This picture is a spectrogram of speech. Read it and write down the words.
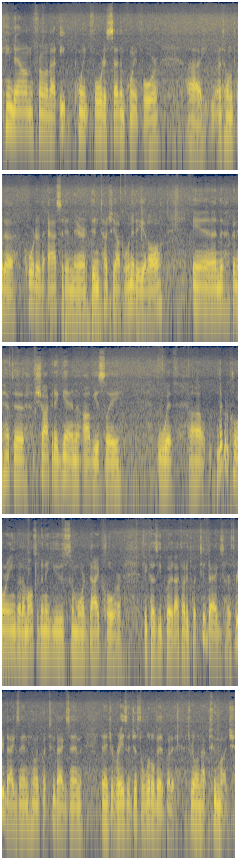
came down from about 8.4 to 7.4. Uh, I told him to put a quart of acid in there. Didn't touch the alkalinity at all. And I'm going to have to shock it again, obviously, with uh, liquid chlorine, but I'm also going to use some more dichlor because he put, I thought he put two bags or three bags in. He only put two bags in and it just raised it just a little bit, but it's really not too much.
